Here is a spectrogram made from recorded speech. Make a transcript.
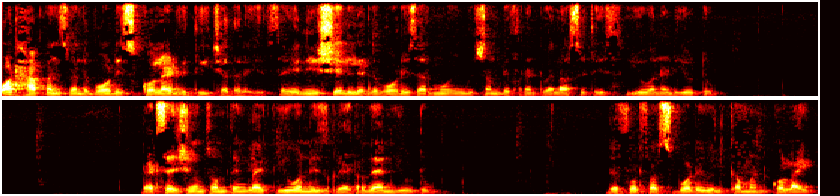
what happens when the bodies collide with each other is say initially that the bodies are moving with some different velocities u1 and u2. Let's assume something like u1 is greater than u2. Therefore, first body will come and collide.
